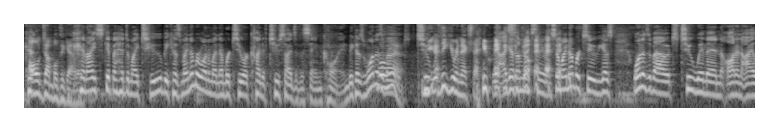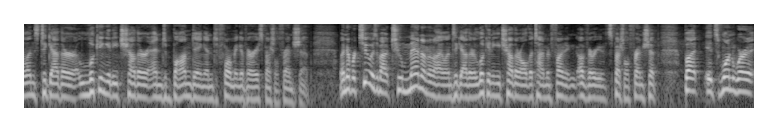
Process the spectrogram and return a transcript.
can- all jumbled together. Can I skip ahead to my two because my number one and my number two are kind of two sides of the same coin because one is Well, about yeah. two. You- I think you were next anyway. Yeah, I guess so I'm next ahead. anyway. So my number two, because one is about two women on an island together, looking at each other and bonding and forming a very special friendship. My number two is about two men on an island together, looking at each other all the time and finding a very special friendship. But it's one where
